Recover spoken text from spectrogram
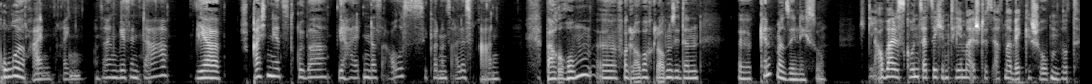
Ruhe reinbringen und sagen, wir sind da, wir sprechen jetzt drüber, wir halten das aus, Sie können uns alles fragen. Warum, äh, Frau Glaubach, glauben Sie denn, äh, kennt man sie nicht so? Ich glaube, weil es grundsätzlich ein Thema ist, das erstmal weggeschoben wird.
